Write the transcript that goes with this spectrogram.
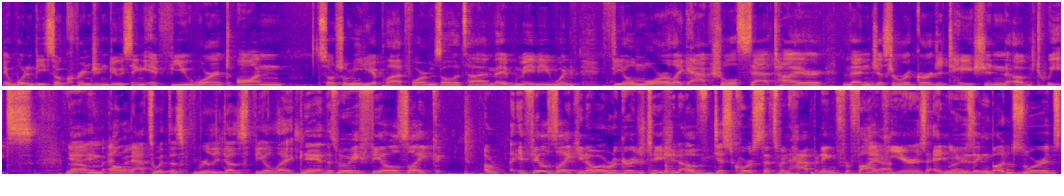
It wouldn't be so cringe inducing if you weren't on social media platforms all the time. It maybe would feel more like actual satire than just a regurgitation of tweets. Yeah, um, and all- that's what this really does feel like. Yeah, this movie feels like a, it feels like you know a regurgitation of discourse that's been happening for five Yeah. years and Right. using buzzwords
